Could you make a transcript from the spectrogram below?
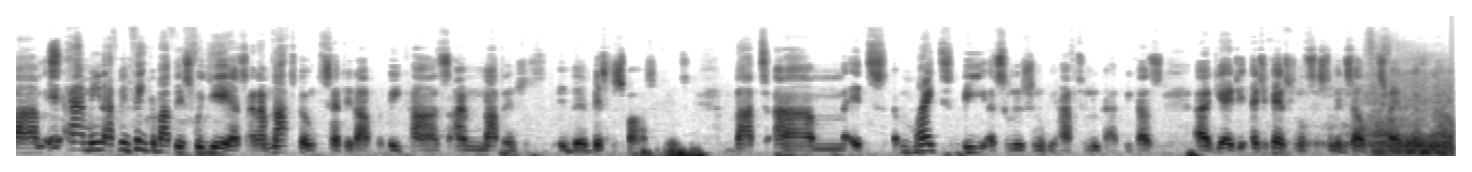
um, it, I mean, I've been thinking about this for years, and I'm not going to set it up because I'm not interested in the business part of it. But um, it might be a solution we have to look at because uh, the edu- educational system itself is failing us now.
